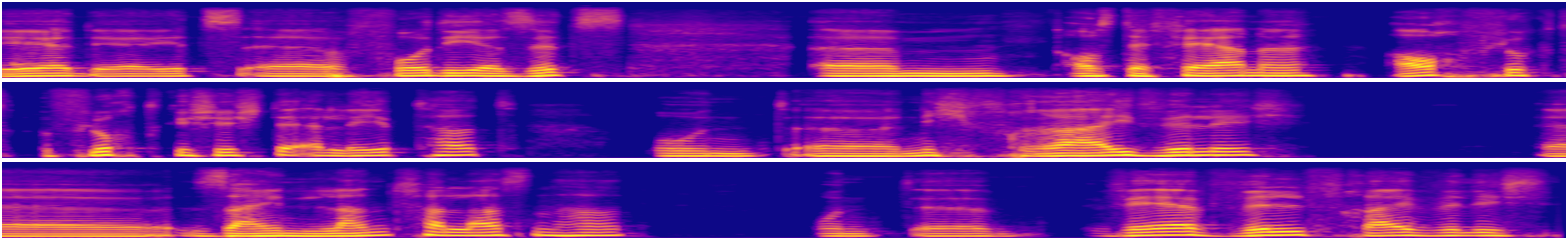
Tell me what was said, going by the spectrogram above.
der, der jetzt äh, vor dir sitzt, ähm, aus der Ferne auch Flucht, Fluchtgeschichte erlebt hat und äh, nicht freiwillig äh, sein Land verlassen hat. Und wer will freiwillig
